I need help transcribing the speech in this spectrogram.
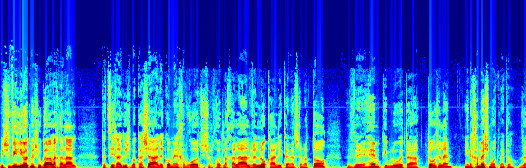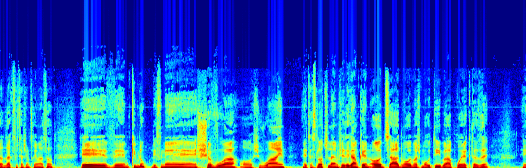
בשביל להיות משוגר לחלל, אתה צריך להגיש בקשה לכל מיני חברות ששולחות לחלל, ולא קל להיכנס שם לתור, והם קיבלו את התור שלהם. הנה, 500 מטר, זו הקפיצה שהם צריכים לעשות. אה, והם קיבלו לפני שבוע או שבועיים את ה slot שלהם, שזה גם כן עוד צעד מאוד משמעותי בפרויקט הזה. אה,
